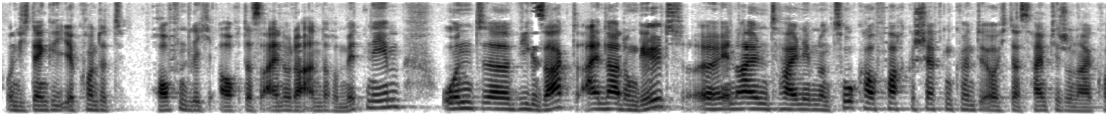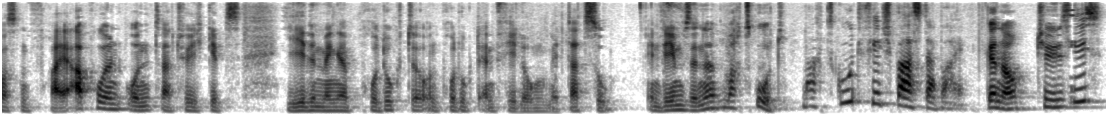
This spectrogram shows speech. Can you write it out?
Und ich denke, ihr konntet hoffentlich auch das ein oder andere mitnehmen. Und äh, wie gesagt, Einladung gilt. Äh, in allen teilnehmenden Zookauffachgeschäften könnt ihr euch das Heimtierjournal kostenfrei abholen. Und natürlich gibt's jede Menge Produkte und Produktempfehlungen Empfehlungen mit dazu. In dem Sinne, macht's gut. Macht's gut, viel Spaß dabei. Genau, tschüss. Tschüss.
